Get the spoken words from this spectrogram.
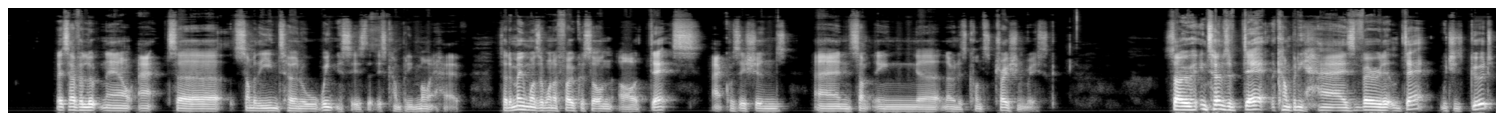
Let's have a look now at uh, some of the internal weaknesses that this company might have. So the main ones i want to focus on are debts acquisitions, and something uh, known as concentration risk. So, in terms of debt, the company has very little debt, which is good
